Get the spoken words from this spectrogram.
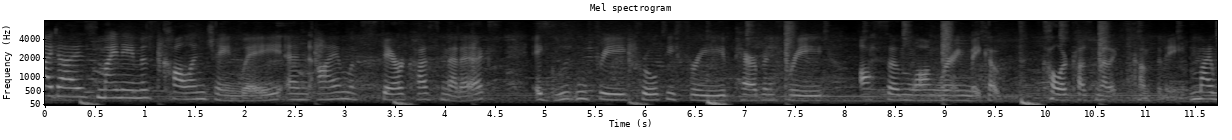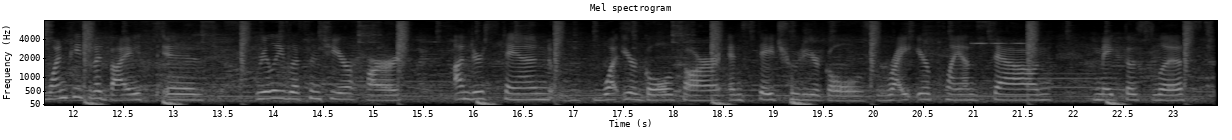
Hi guys, my name is Colin Janeway and I am with Stare Cosmetics, a gluten-free, cruelty-free, paraben-free, awesome long-wearing makeup color cosmetics company. My one piece of advice is really listen to your heart, understand what your goals are and stay true to your goals. Write your plans down, make those lists,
